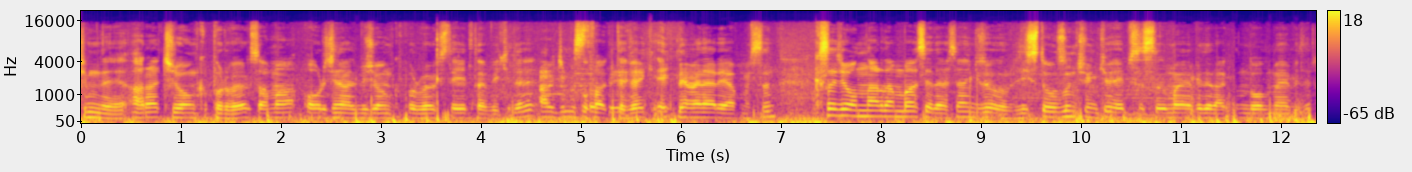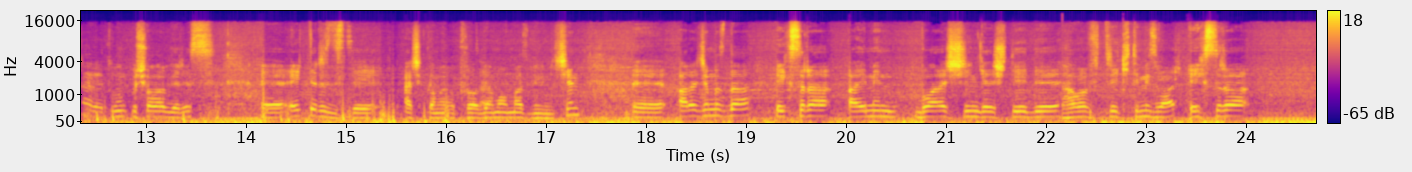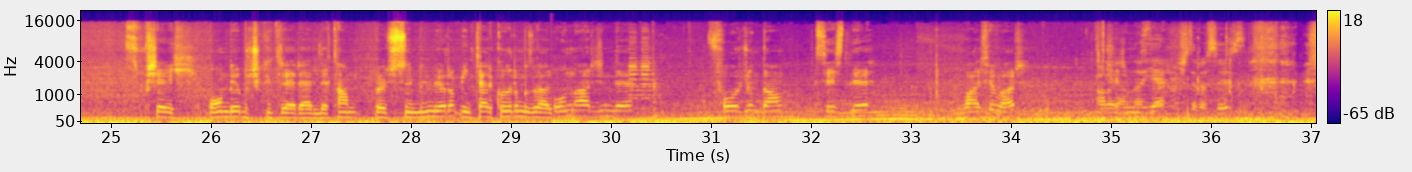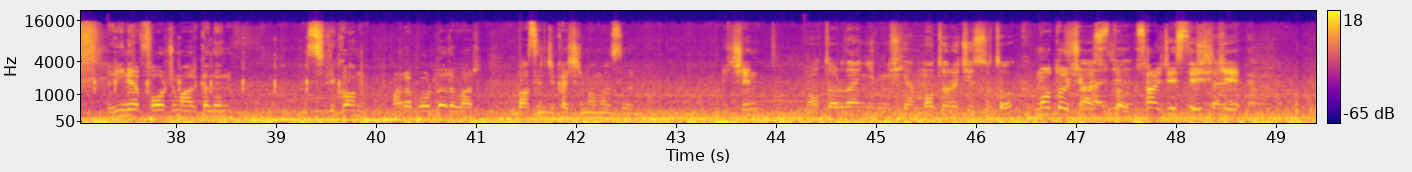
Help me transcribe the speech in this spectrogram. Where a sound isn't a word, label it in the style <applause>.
Şimdi araç John Cooper Works ama orijinal bir John Cooper Works değil tabii ki de. Aracımız Ufak değil. tefek eklemeler yapmışsın. Kısaca onlardan bahsedersen güzel olur. Liste uzun çünkü hepsi sığmayabilir, aklında olmayabilir. Evet unutmuş olabiliriz. Ee, ekleriz listeyi açıklamaya problem olmaz benim için. Ee, aracımızda ekstra IM'in bu araç için geliştirdiği hava filtre kitimiz var. Ekstra şey 11,5 litre herhalde tam ölçüsünü bilmiyorum. Intercooler'ımız var. Onun haricinde Forge'un down sesli valfi var. İnşallah Aracımızda. gelmiştir o ses. <laughs> Yine Forge markanın silikon ara borları var basıncı kaçırmaması için. Motordan girmişken motor içi stok. Motor için Sadece stok. Sadece Stage dıştan 2 ekleme.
